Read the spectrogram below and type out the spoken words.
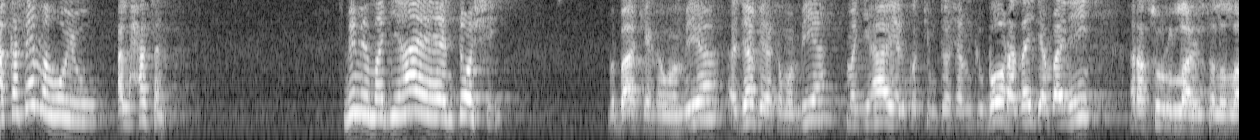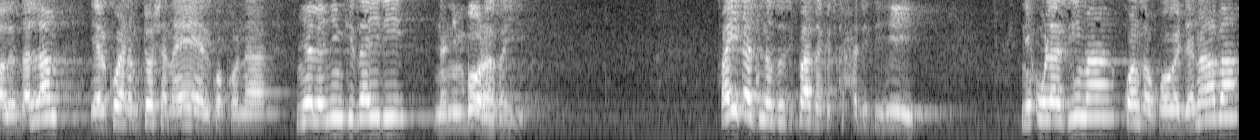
akasema huyu Al-Hasan mimi maji haya hayantoshi babake akamwambia Jabir akamwambia maji haya yalikuwa kimtosha mtu bora zaidi ambaye ni Rasulullah sallallahu alaihi wasallam. Yalikuwa yanamtosha na yeye alikuwa kona nyele nyingi zaidi na ni mbora zaidi. Faida tunazozipata katika hadithi hii ni ulazima kwanza kwa janaba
